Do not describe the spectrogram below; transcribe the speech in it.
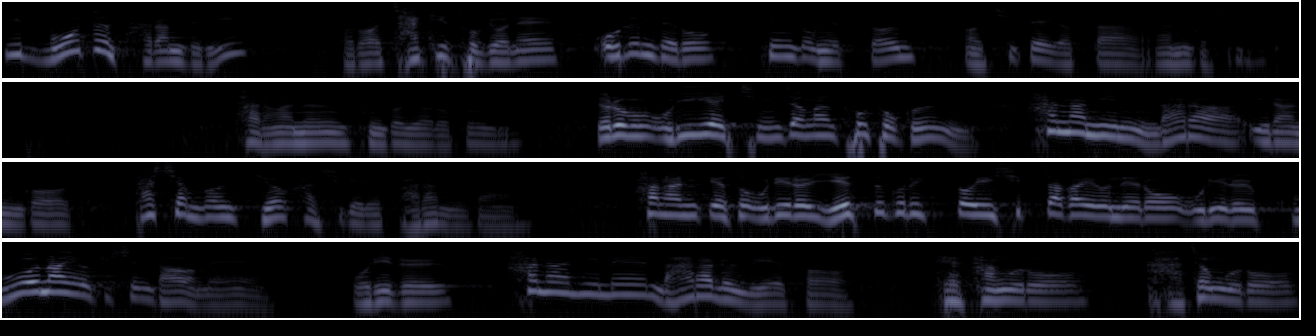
이 모든 사람들이 바로 자기 소견에 옳은 대로 행동했던 어, 시대였다라는 것입니다. 사랑하는 성도 여러분, 여러분 우리의 진정한 소속은 하나님 나라이라는 것 다시 한번 기억하시길 바랍니다. 하나님께서 우리를 예수 그리스도의 십자가의 은혜로 우리를 구원하여 주신 다음에 우리를 하나님의 나라를 위해서 세상으로 가정으로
